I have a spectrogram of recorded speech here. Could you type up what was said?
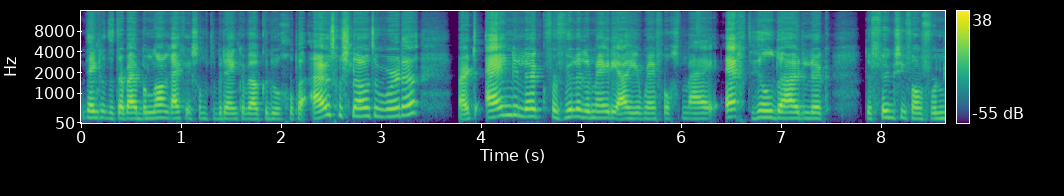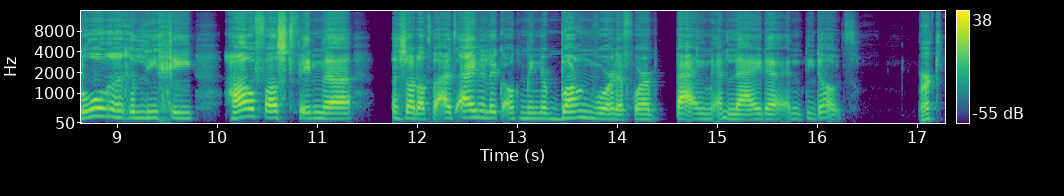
Ik denk dat het daarbij belangrijk is om te bedenken welke doelgroepen uitgesloten worden. Maar uiteindelijk vervullen de media hiermee volgens mij echt heel duidelijk de functie van verloren religie, houvast vinden, zodat we uiteindelijk ook minder bang worden voor pijn en lijden en die dood. Bart?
